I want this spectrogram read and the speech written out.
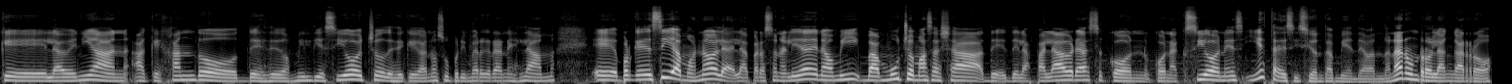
que la venían aquejando desde 2018, desde que ganó su primer Gran Slam. Eh, porque decíamos, ¿no? La, personalidad de Naomi va mucho más allá de, las palabras con, con, acciones. Y esta decisión también de abandonar un Roland Garros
